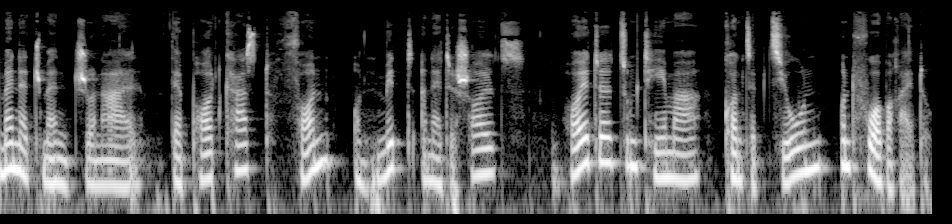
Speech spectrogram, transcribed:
Management Journal, der Podcast von und mit Annette Scholz, heute zum Thema Konzeption und Vorbereitung.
